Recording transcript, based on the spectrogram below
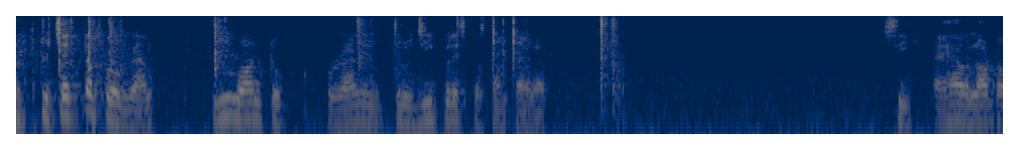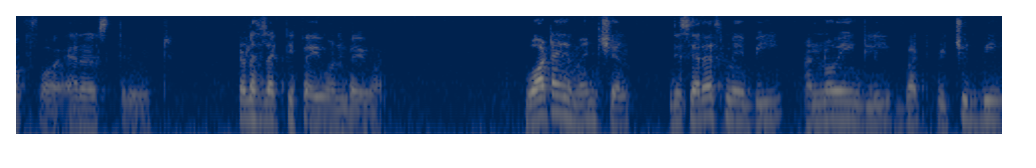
to check the program you want to run through G++ compiler. See I have a lot of uh, errors through it. Let us rectify one by one. What I mentioned these errors may be unknowingly but it should be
